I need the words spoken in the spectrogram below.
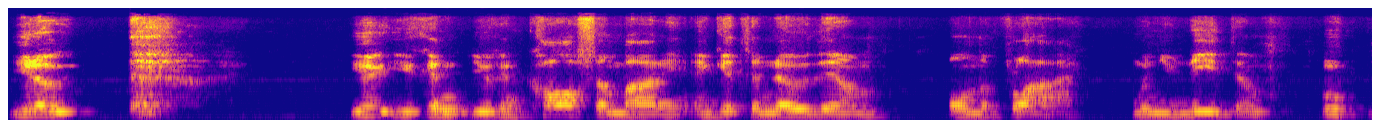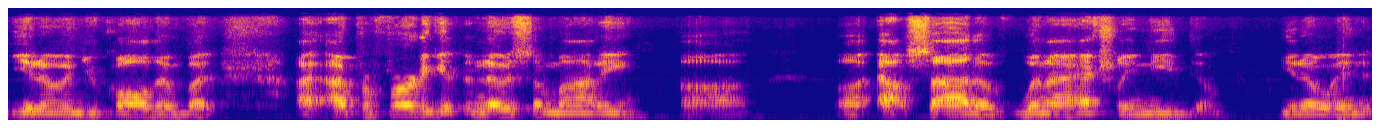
you know, you, you can you can call somebody and get to know them on the fly when you need them, you know, and you call them. But I, I prefer to get to know somebody uh, uh, outside of when I actually need them, you know, in,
